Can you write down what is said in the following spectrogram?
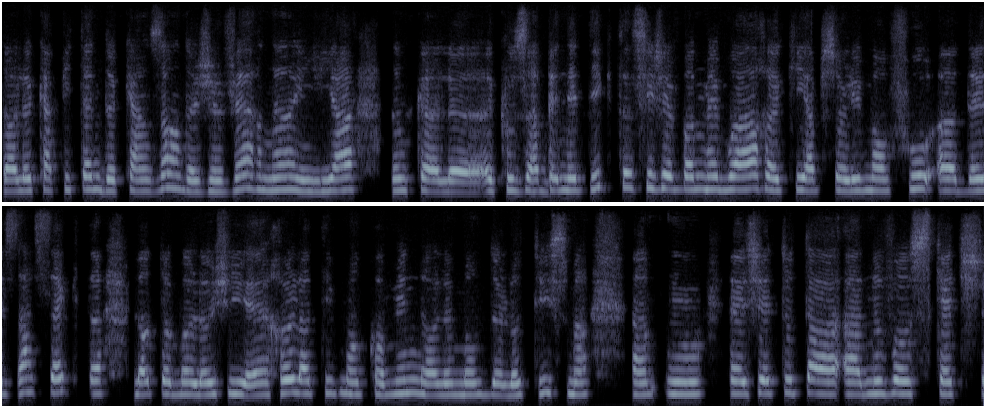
Dans le capitaine de 15 ans de Jules Verne, il y a donc euh, le cousin Bénédicte, si j'ai bonne mémoire, euh, qui est absolument fou euh, des insectes. L'entomologie est relativement commune dans le monde de l'autisme. J'ai tout un nouveau sketch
